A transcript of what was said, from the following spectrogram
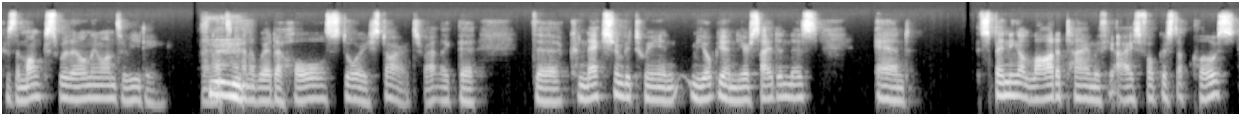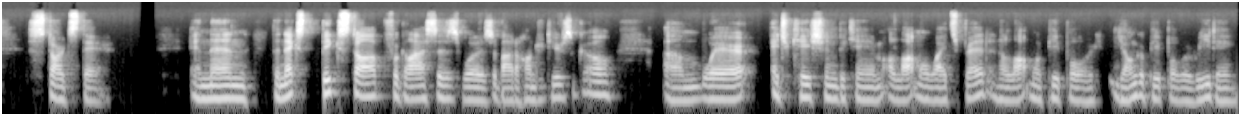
because the monks were the only ones reading. And that's hmm. kind of where the whole story starts right? Like the the connection between myopia and nearsightedness and spending a lot of time with your eyes focused up close starts there. And then the next big stop for glasses was about 100 years ago um, where education became a lot more widespread and a lot more people younger people were reading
